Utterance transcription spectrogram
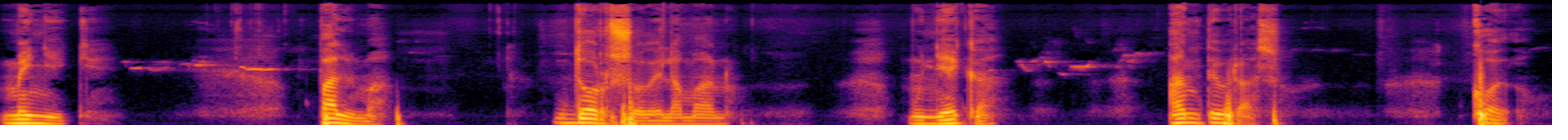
meñique, palma dorso de la mano, muñeca, antebrazo, codo,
